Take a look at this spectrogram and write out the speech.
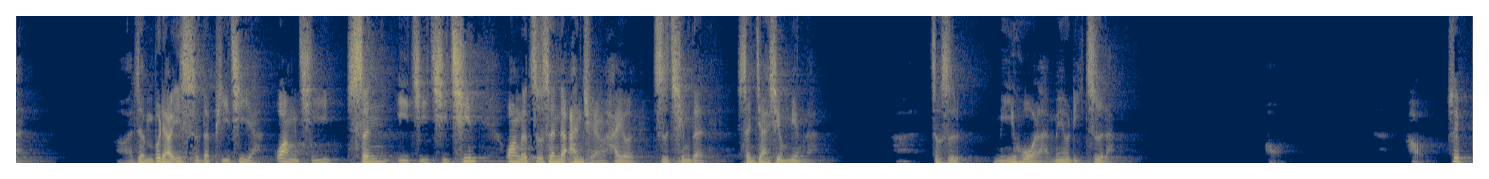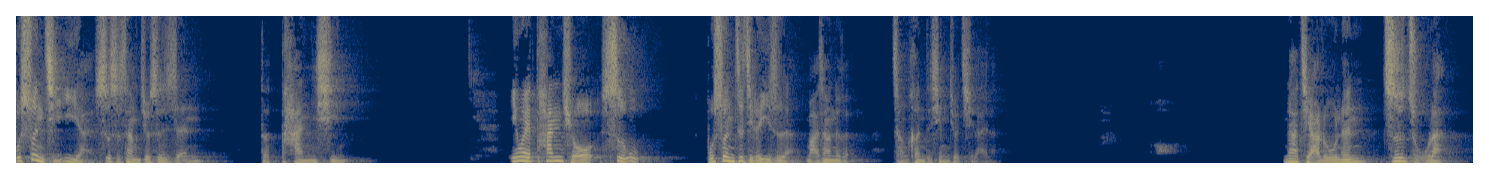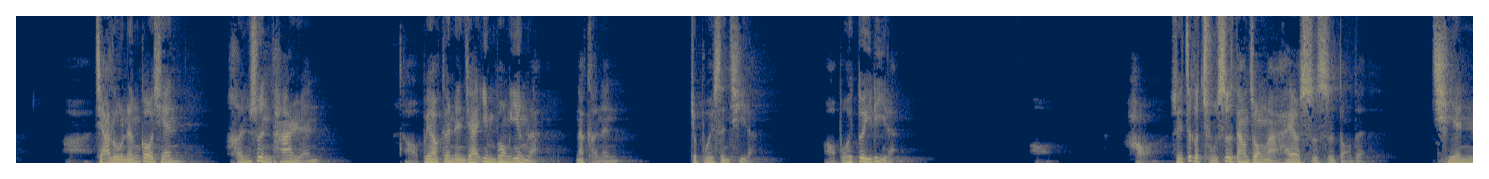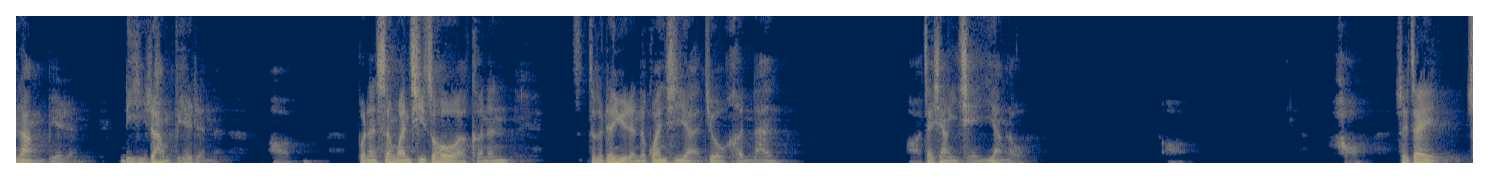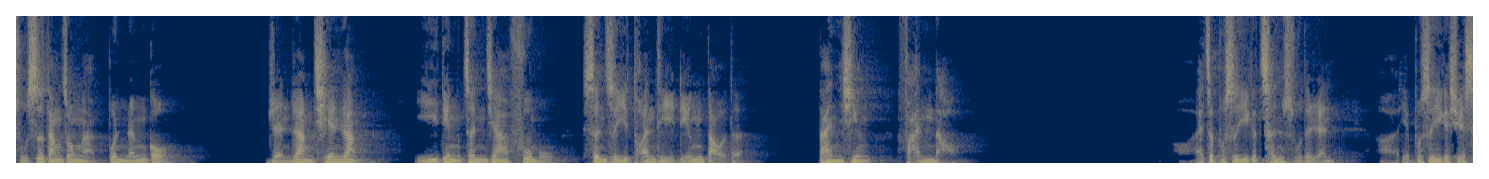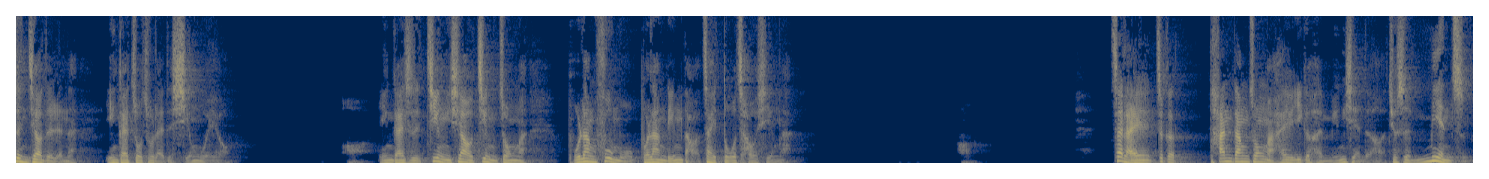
啊，忍不了一时的脾气呀，忘其身以及其亲，忘了自身的安全，还有至亲的身家性命了，啊，这是迷惑了，没有理智了。好，好，所以不顺己意啊，事实上就是人的贪心。”因为贪求事物不顺自己的意思，马上那个嗔恨的心就起来了。哦，那假如能知足了，啊，假如能够先恒顺他人，哦，不要跟人家硬碰硬了，那可能就不会生气了，哦，不会对立了。哦，好。所以这个处事当中啊，还要时时懂得谦让别人，礼让别人，啊，不然生完气之后啊，可能这个人与人的关系啊就很难啊，再像以前一样喽。哦，好，所以在处事当中啊，不能够忍让谦让，一定增加父母甚至于团体领导的担心。烦恼，哎，这不是一个成熟的人啊，也不是一个学圣教的人呢，应该做出来的行为哦。哦，应该是尽孝尽忠啊，不让父母、不让领导再多操心了。再来这个贪当中啊，还有一个很明显的哈，就是面子。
